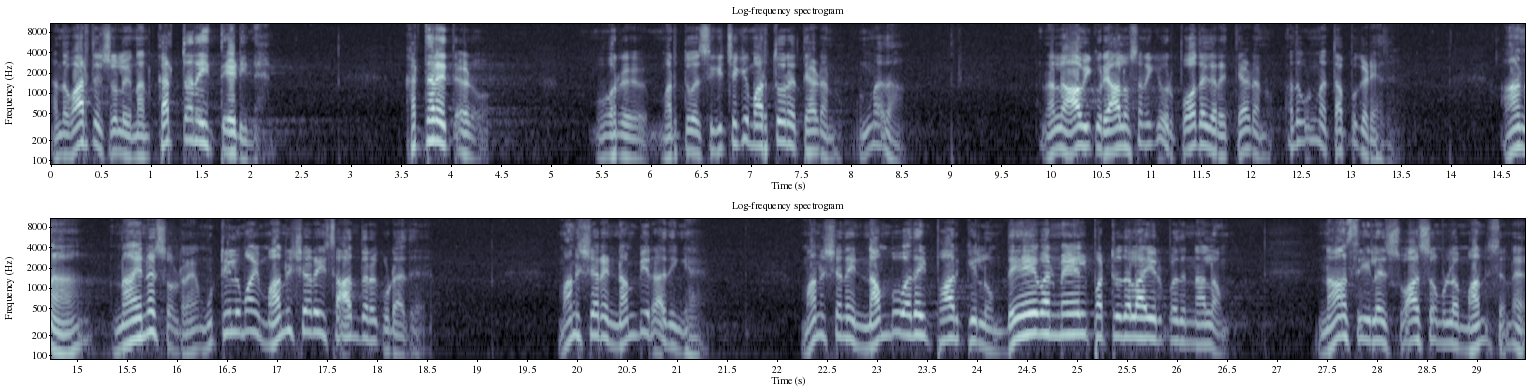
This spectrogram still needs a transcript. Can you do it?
அந்த வார்த்தை சொல்லு நான் கர்த்தரை தேடினேன். கர்த்தரை தேடும். ஒரு மருத்துவ சிகிச்சைக்கு மருத்துவரை தேடணும். உண்மைதான். நல்ல ஆவிக்குரிய ஆலோசனைக்கு ஒரு போதகரை தேடணும். அது உண்மை தப்பு கிடையாது. ஆனால் நான் என்ன சொல்கிறேன் முற்றிலுமாய் மனுஷரை சார்ந்திடக்கூடாது. மனுஷரை நம்பிடாதீங்க மனுஷனை நம்புவதை பார்க்கிலும் தேவன் மேல் பற்றுதலாக இருப்பது நலம் சுவாசம் உள்ள மனுஷனை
